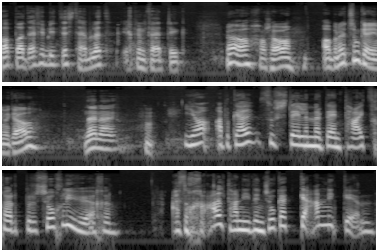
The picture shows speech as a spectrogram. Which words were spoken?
Papa, darf ich bitte das Tablet? Ich bin fertig. Ja, kannst haben. Aber nicht zum Gamen, gell? Nein, nein. Ja, aber gell, sonst stellen wir den Heizkörper schon ein bisschen höher. Also kalt habe ich den schon gar nicht gern.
